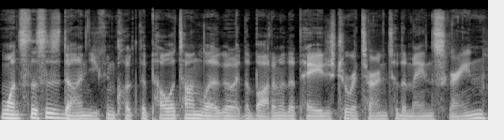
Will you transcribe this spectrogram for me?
Once this is done, you can click the Peloton logo at the bottom of the page to return to the main screen.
